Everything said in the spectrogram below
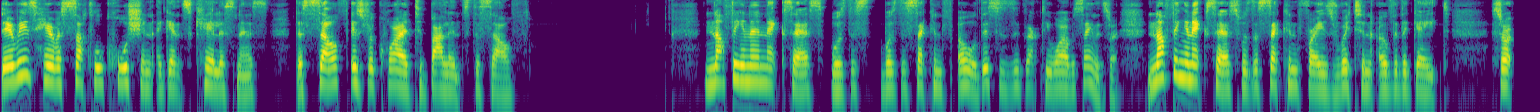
There is here a subtle caution against carelessness. The self is required to balance the self. Nothing in excess was the was the second. Oh, this is exactly why I was saying this right. Nothing in excess was the second phrase written over the gate, sorry,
